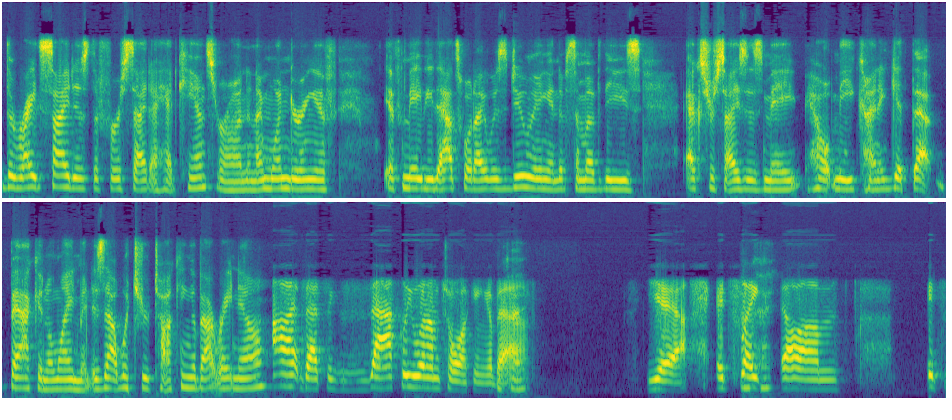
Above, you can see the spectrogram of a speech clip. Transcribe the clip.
the right side is the first side I had cancer on. And I'm wondering if, if maybe that's what I was doing and if some of these exercises may help me kind of get that back in alignment. Is that what you're talking about right now? Uh, that's exactly what I'm talking about. Okay. Yeah, it's like okay. um, it's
